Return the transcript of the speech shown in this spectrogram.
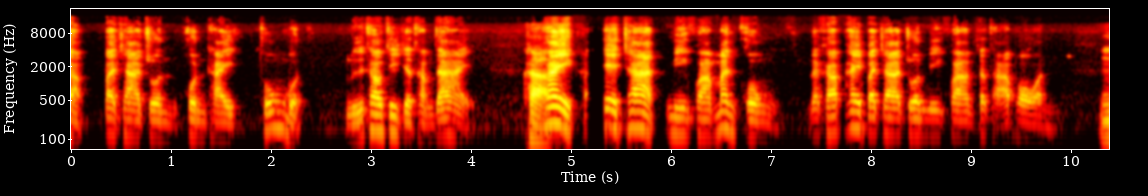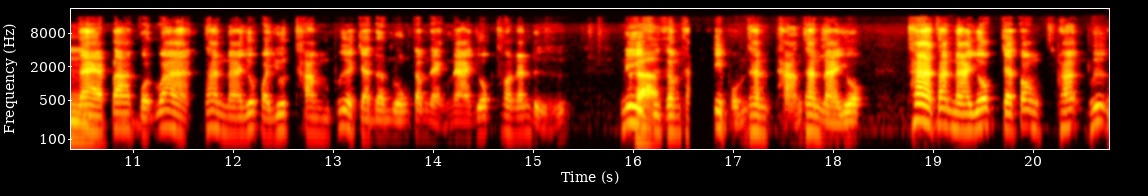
กับประชาชนคนไทยทั้งหมดหรือเท่าที่จะทำได้ครับให้ประเทศชาติมีความมั่นคง นะครับ ให้ประชาชนมีความสถาพรอืมแต่ปรากฏว่าท่านนายกประยุทธ์ทำเพื่อจะดำรงตำแหน่งนายกเท่านั้นหรือ นี่ครับคือคำถามที่ผมท่านถามท่านนายก ถ้าท่านนายกจะต้องพักพึ่ง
